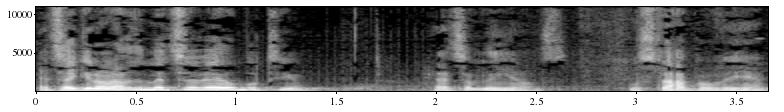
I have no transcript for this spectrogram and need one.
it's like you don't have the mitzvah available to you. That's something else. We'll stop over here.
